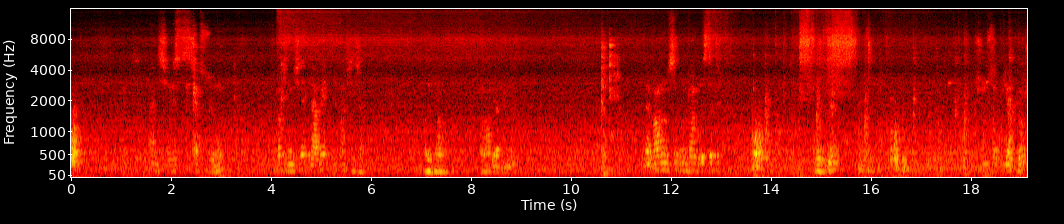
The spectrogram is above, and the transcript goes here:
Ben şimdi sıcak suyunu makinenin içine ilave etmeye başlayacağım. Ay yandım. Tamam bir yandı. Evet, ben bunu bir ıslatıp. Şunu sapı yapıyor.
